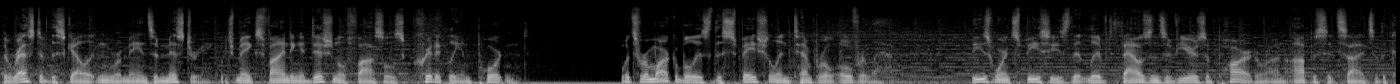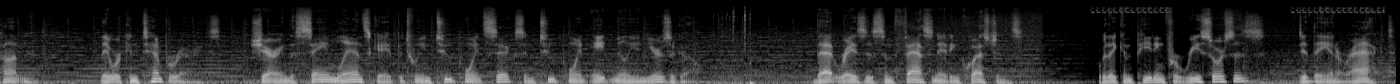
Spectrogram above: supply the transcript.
The rest of the skeleton remains a mystery, which makes finding additional fossils critically important. What's remarkable is the spatial and temporal overlap. These weren't species that lived thousands of years apart or on opposite sides of the continent. They were contemporaries, sharing the same landscape between 2.6 and 2.8 million years ago. That raises some fascinating questions. Were they competing for resources? Did they interact?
